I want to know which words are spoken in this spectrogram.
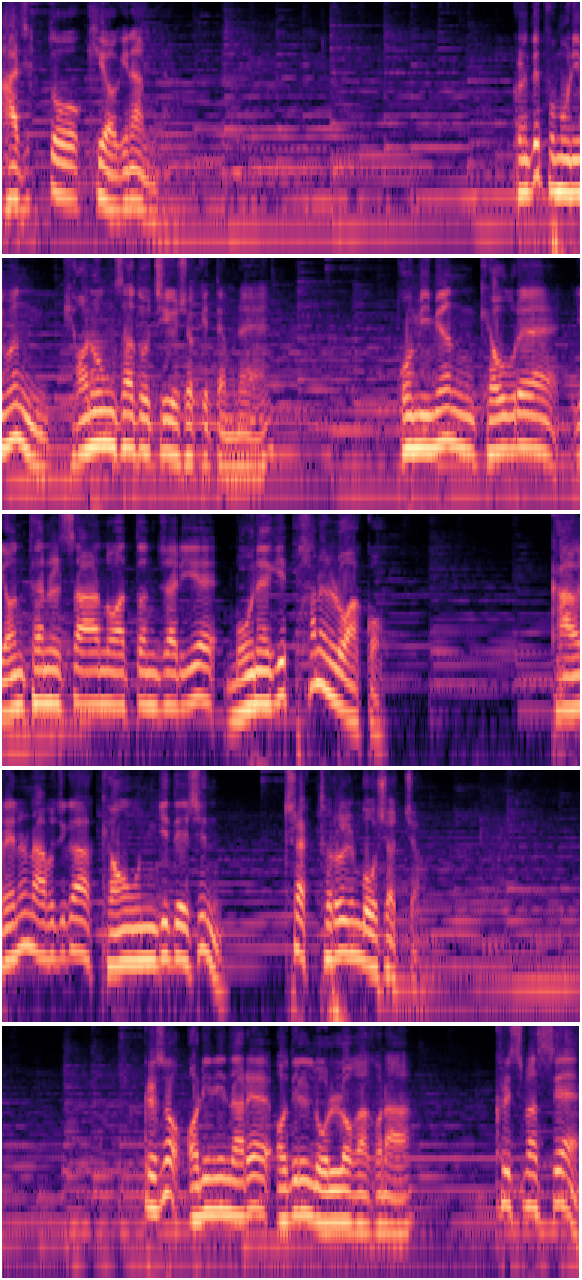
아직도 기억이 납니다. 그런데 부모님은 벼농사도 지으셨기 때문에 봄이면 겨울에 연탄을 쌓아 놓았던 자리에 모내기 판을 놓았고 가을에는 아버지가 경운기 대신 트랙터를 모셨죠. 그래서 어린이날에 어딜 놀러 가거나 크리스마스에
